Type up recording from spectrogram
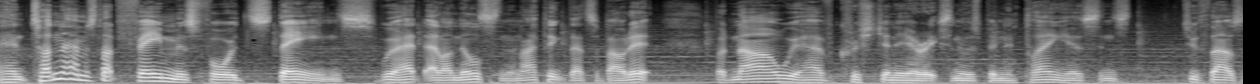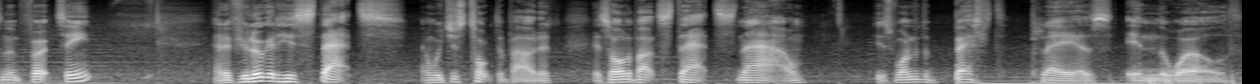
And Tottenham is not famous for its stains. We had Allan Nielsen, and I think that's about it. But now we have Christian Eriksen, who's been playing here since 2013. And if you look at his stats, and we just talked about it, it's all about stats now. He's one of the best players in the world.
